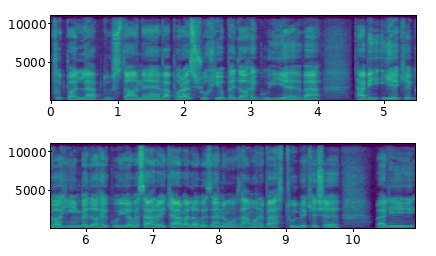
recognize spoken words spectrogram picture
فوتبال لب دوستانه و پر از شوخی و بداهگوییه و طبیعیه که گاهی این بداهگویی ها به صحرای کربلا بزنه و زمان بحث طول بکشه. ولی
